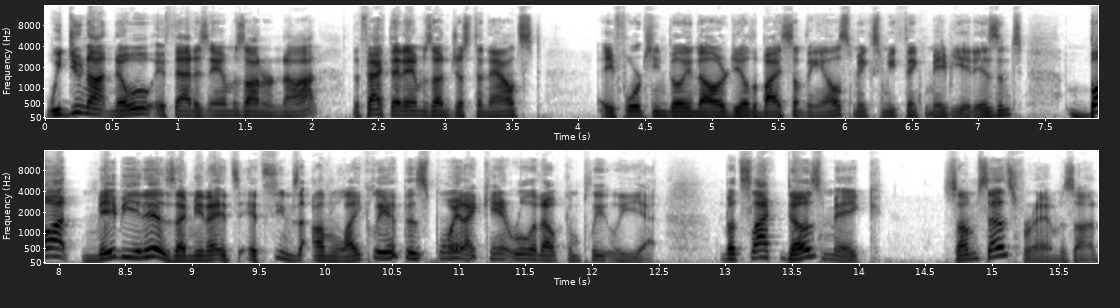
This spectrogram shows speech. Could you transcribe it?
We do not know if that is Amazon or not. The fact that Amazon just announced a $14 billion deal to buy something else makes me think maybe it isn't. But maybe it is. I mean, it's it seems unlikely at this point. I can't rule it out completely yet. But Slack does make some sense for Amazon.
